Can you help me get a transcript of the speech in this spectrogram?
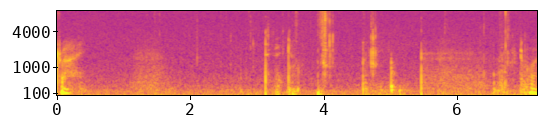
dry. Make it work.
